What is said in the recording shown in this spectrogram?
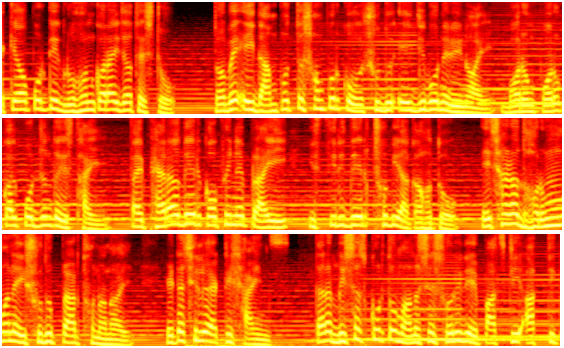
একে অপরকে গ্রহণ করাই যথেষ্ট। তবে এই দাম্পত্য সম্পর্ক শুধু এই জীবনেরই নয়, বরং পরকাল পর্যন্ত স্থায়ী। তাই ফেরাওদের কফিনে প্রায়ই স্ত্রীদের ছবি আঁকা হতো। এছাড়া ধর্ম মানেই শুধু প্রার্থনা নয়, এটা ছিল একটি সায়েন্স তারা বিশ্বাস করত মানুষের শরীরে পাঁচটি আত্মিক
